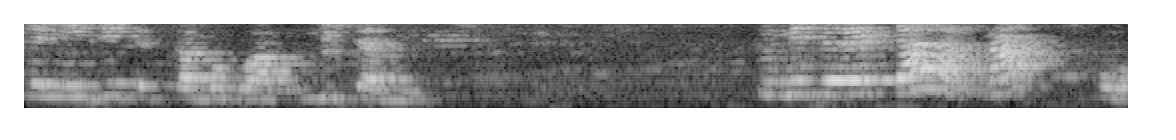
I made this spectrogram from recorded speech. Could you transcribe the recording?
त्यांनी देतात का बघू आपण विचारली तुम्ही तर एकटा आहात ना? हो.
